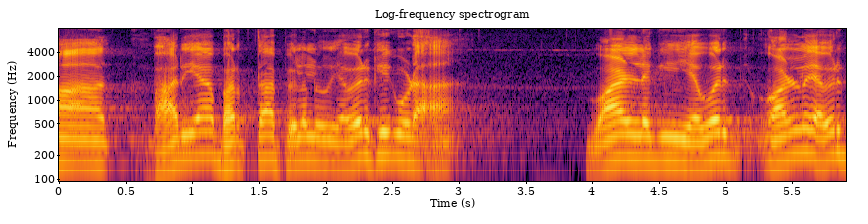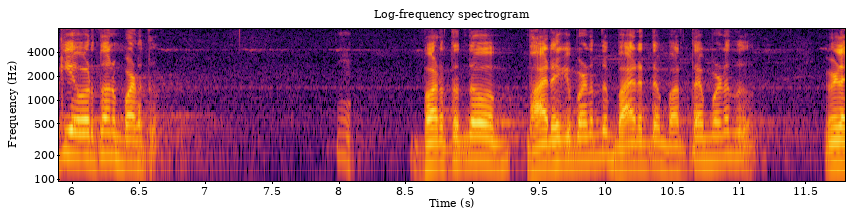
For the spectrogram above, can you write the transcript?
ఆ భార్య భర్త పిల్లలు ఎవరికి కూడా వాళ్ళకి ఎవరి వాళ్ళు ఎవరికి ఎవరితోనూ పడదు. భర్తతో భార్యకి పడదు భార్యతో భర్త పడదు వీళ్ళ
